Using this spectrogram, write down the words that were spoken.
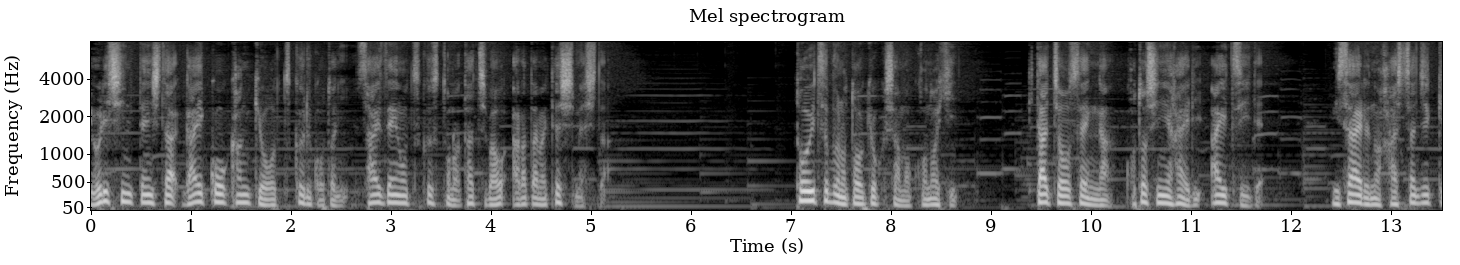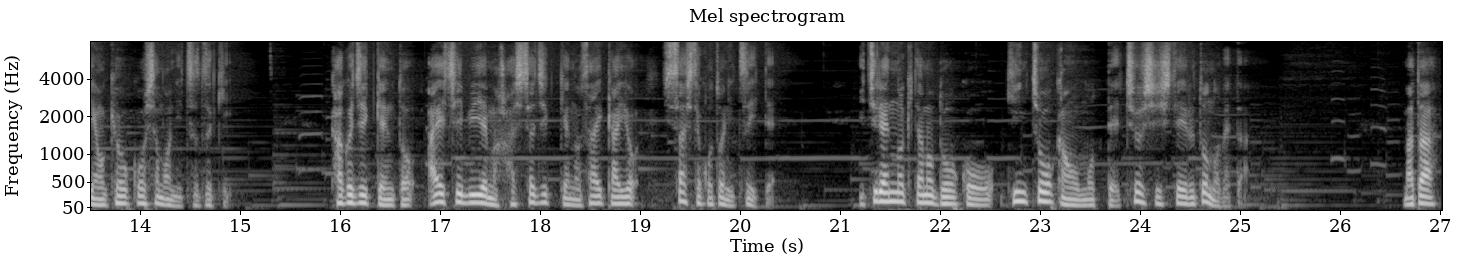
より進展した外交環境を作ることに最善を尽くすとの立場を改めて示した。統一部の当局者もこの日、北朝鮮が今年に入り相次いでミサイルの発射実験を強行したのに続き、核実験と ICBM 発射実験の再開を示唆したことについて、一連の北の動向を緊張感を持って注視していると述べた。また、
